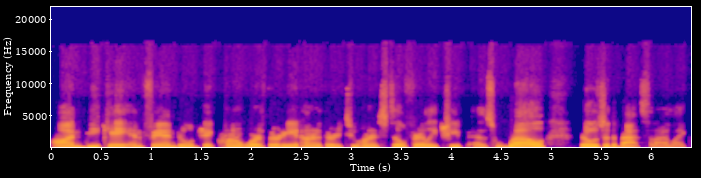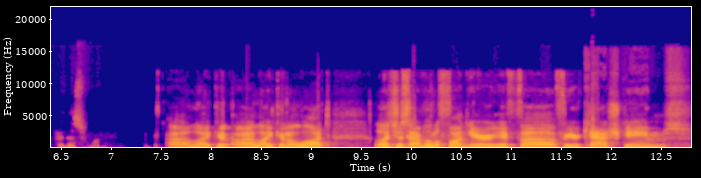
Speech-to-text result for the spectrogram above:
on DK and FanDuel. Jake Cronenworth, 3,800, 3,200, still fairly cheap as well. Those are the bats that I like for this one. I like it. I like it a lot. Let's just have a little fun here. If uh, for your cash games,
